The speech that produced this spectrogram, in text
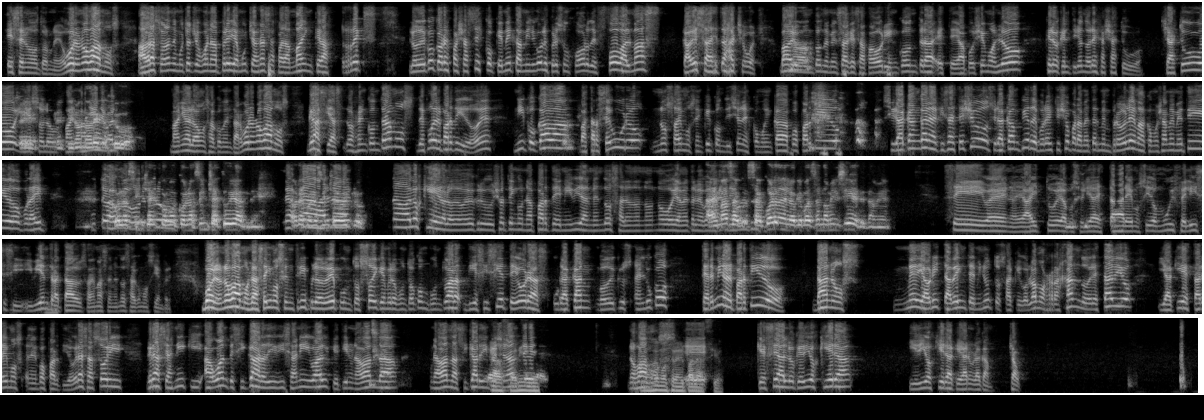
ese nuevo torneo. Bueno, nos vamos. Abrazo grande, muchachos. Buena previa. Muchas gracias para Minecraft Rex. Lo de Coca ahora es payasesco que meta mil goles, pero es un jugador de fobal más. Cabeza de tacho. Bueno, Va a haber un montón de mensajes a favor y en contra. Este, apoyémoslo. Creo que el tirón de oreja ya estuvo. Ya estuvo y eso lo mañana, lo vamos a comentar. Bueno, nos vamos. Gracias. Los reencontramos después del partido. ¿eh? Nico Cava va a estar seguro. No sabemos en qué condiciones como en cada post partido. Si Huracán gana, quizás esté yo. Si Huracán pierde, por ahí estoy yo para meterme en problemas, como ya me he metido. Por ahí. con los hinchas, como con los hinchas estudiantes. Ahora con los hinchas del club. No, los quiero los de Cruz. Yo tengo una parte de mi vida en Mendoza, no, no, no voy a meterme con Además, ¿se acuerdan de lo que pasó en 2007 también? Sí, bueno, ahí tuve la posibilidad de estar, hemos sido muy felices y, bien tratados además en Mendoza como siempre. Bueno, nos vamos, la seguimos en www.soyquemero.com.ar, 17 horas, Huracán Godoy Cruz en Lucó, termina el partido, danos media horita, 20 minutos a que volvamos rajando del estadio y aquí estaremos en el post partido. Gracias, Sori. Gracias, Nicky. Aguante Sicardi, dice Aníbal, que tiene una banda, una banda Sicardi impresionante. Nos vamos. Nos vemos en el Palacio. que sea lo que Dios quiera y Dios quiera que gane Huracán.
